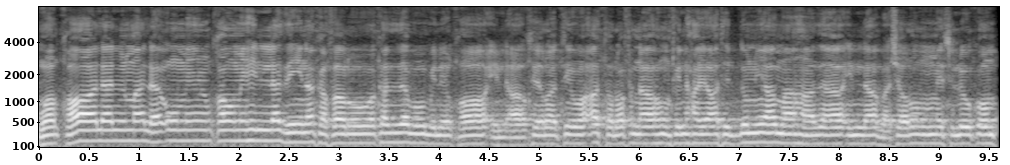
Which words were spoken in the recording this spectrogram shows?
وقال الملأ من قومه الذين كفروا وكذبوا بلقاء الآخرة وأترفناهم في الحياة الدنيا ما هذا إلا بشر مثلكم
